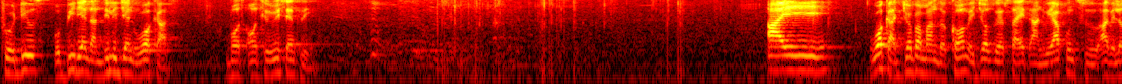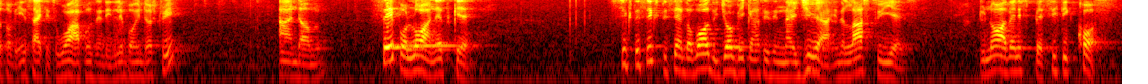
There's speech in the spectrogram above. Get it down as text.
produce obedient and diligent workers. But until recently, I work at jobberman.com, a jobs website, and we happen to have a lot of insight into what happens in the labor industry. And um, say for law and healthcare, 66% of all the job vacancies in Nigeria in the last two years do not have any specific course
